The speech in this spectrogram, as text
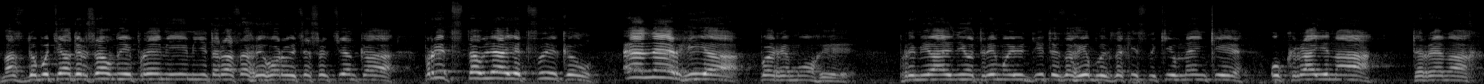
на здобуття державної премії імені Тараса Григоровича Шевченка представляє цикл Енергія перемоги. Преміальні отримають діти загиблих захисників неньки Україна, теренах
